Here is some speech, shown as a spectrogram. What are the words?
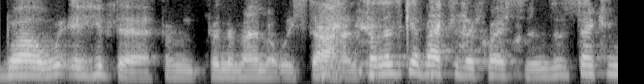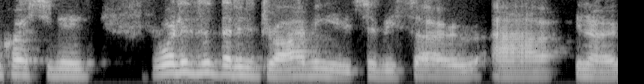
Well, it hit there from, from the moment we started. So let's get back to the questions. The second question is, what is it that is driving you to be so, uh, you know,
